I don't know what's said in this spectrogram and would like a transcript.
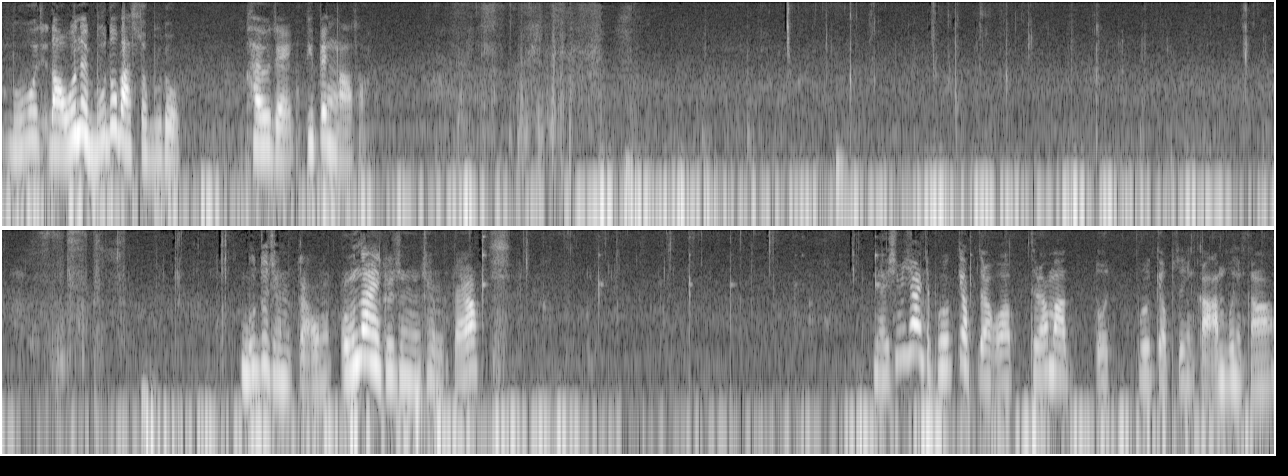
뭐 보지? 나 오늘 무도 봤어 무도. 가요제. 빅뱅 나와서 무도 재밌더라고 은하의 교수님 재밌어요? 내가 심심할 때 볼 게 없더라고 드라마도 볼 게 없으니까 안 보니까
